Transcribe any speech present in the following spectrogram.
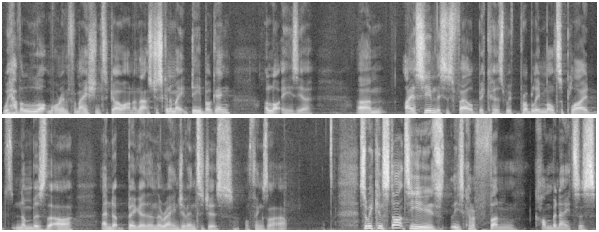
we have a lot more information to go on, and that's just going to make debugging a lot easier. Um, I assume this has failed because we've probably multiplied numbers that are end up bigger than the range of integers or things like that. So we can start to use these kind of fun combinators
